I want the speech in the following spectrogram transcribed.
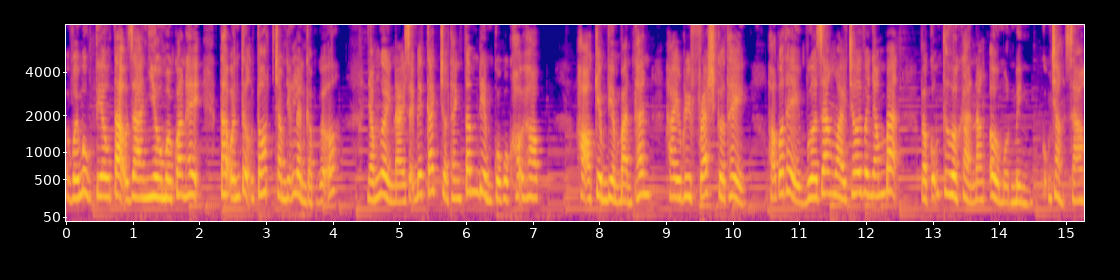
Với mục tiêu tạo ra nhiều mối quan hệ, tạo ấn tượng tốt trong những lần gặp gỡ, nhóm người này sẽ biết cách trở thành tâm điểm của cuộc hội họp. Họ kiểm điểm bản thân hay refresh cơ thể, họ có thể vừa ra ngoài chơi với nhóm bạn và cũng thừa khả năng ở một mình cũng chẳng sao.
